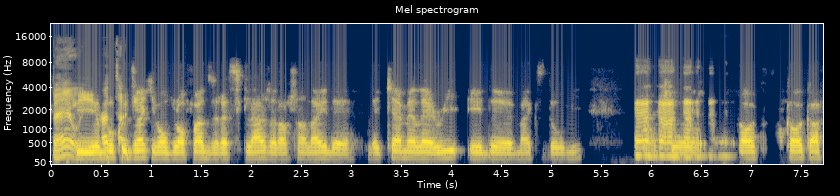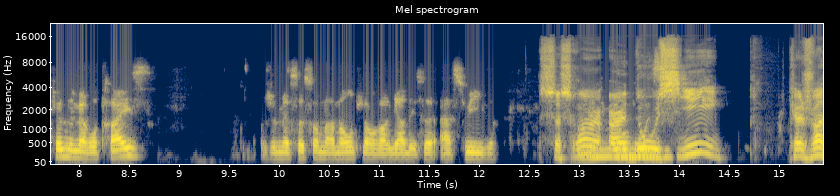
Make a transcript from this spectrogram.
Ben Puis il y a beaucoup de gens qui vont vouloir faire du recyclage de leur chandail de, de Camilleri et de Max Domi. Donc, euh, numéro 13. Je mets ça sur ma montre, là, on va regarder ça à suivre. Ce sera un, dossier que je vais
